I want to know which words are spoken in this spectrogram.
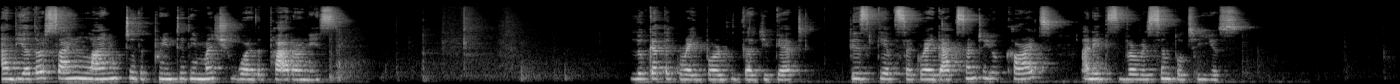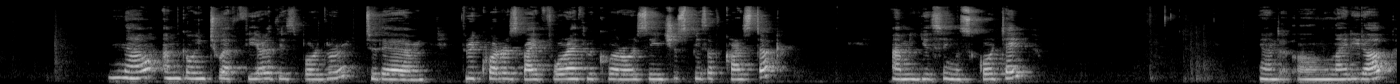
and the other side in line to the printed image where the pattern is. Look at the great border that you get. This gives a great accent to your cards and it's very simple to use. Now I'm going to adhere this border to the um, 3 quarters by 4 and 3 quarters inches piece of cardstock. I'm using a score tape and I'll line it up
